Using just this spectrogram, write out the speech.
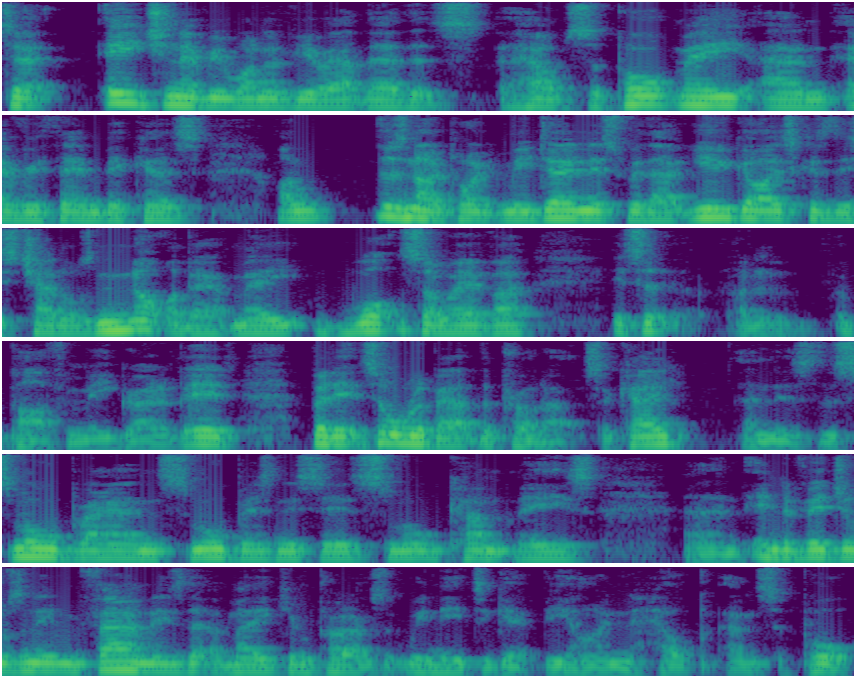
to each and every one of you out there that's helped support me and everything because I, there's no point in me doing this without you guys because this channel's not about me whatsoever. It's a, apart from me growing a beard, but it's all about the products, okay? And there's the small brands, small businesses, small companies, and individuals and even families that are making products that we need to get behind, help, and support.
